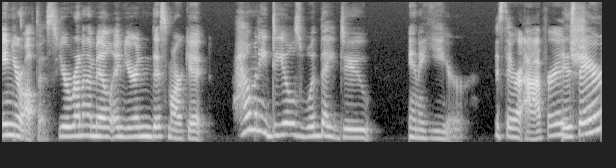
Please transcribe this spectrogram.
in your office, you're running the mill and you're in this market, how many deals would they do in a year? Is there an average? Is there?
